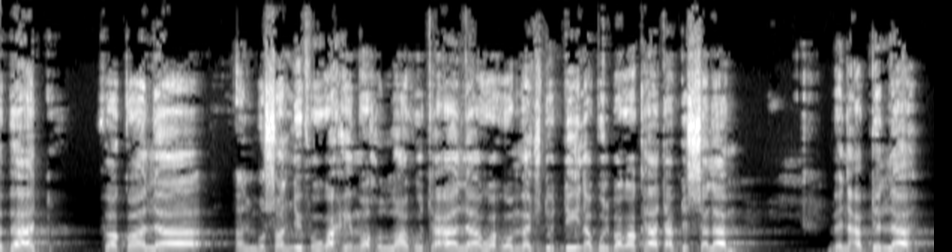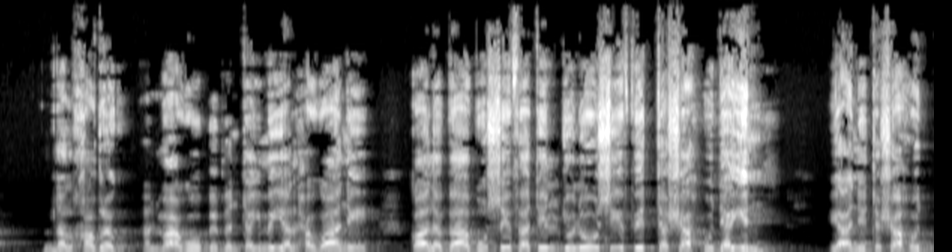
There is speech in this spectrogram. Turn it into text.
بعد فقال المصنف رحمه الله تعالى وهو مجد الدين أبو البركات عبد السلام بن عبد الله بن الخضر المعروف بابن تيمية الحراني قال باب صفة الجلوس في التشهدين يعني التشهد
